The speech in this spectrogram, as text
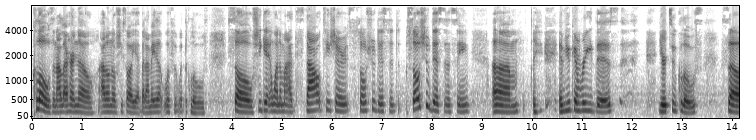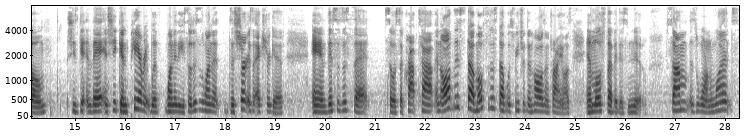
clothes. And I let her know. I don't know if she saw yet, but I made up with it with the clothes. So she getting one of my style t-shirts, social distance, social distancing. Um, if you can read this, you're too close. So she's getting that and she can pair it with one of these. So this is one that the shirt is an extra gift and this is a set. So it's a crop top and all this stuff, most of the stuff was featured in hauls and try-ons and most of it is new. Some is worn once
